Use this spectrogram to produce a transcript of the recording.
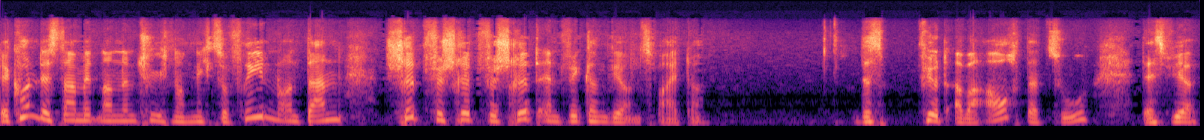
Der Kunde ist damit natürlich noch nicht zufrieden und dann Schritt für Schritt für Schritt entwickeln wir uns weiter. Das führt aber auch dazu, dass wir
